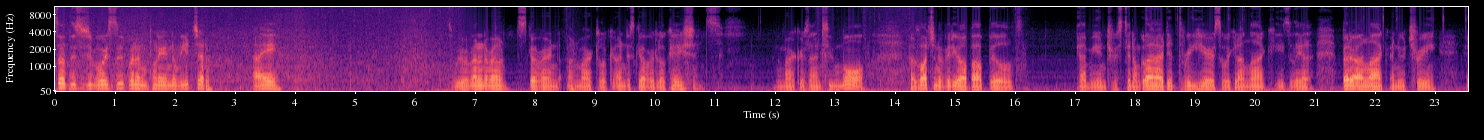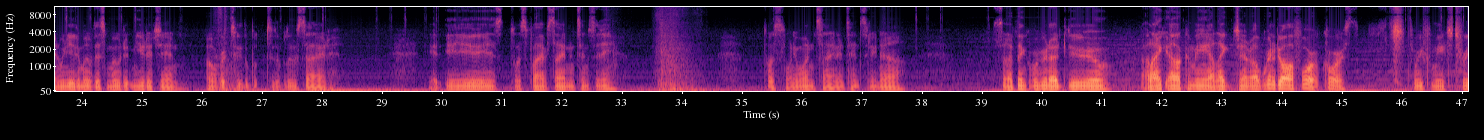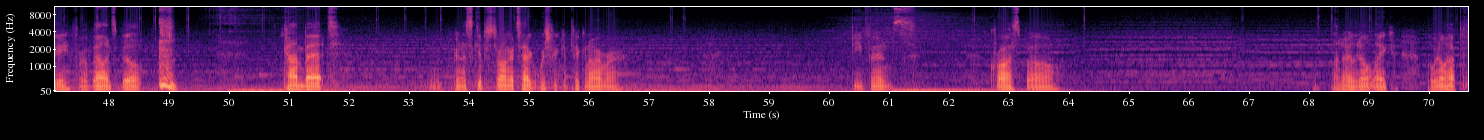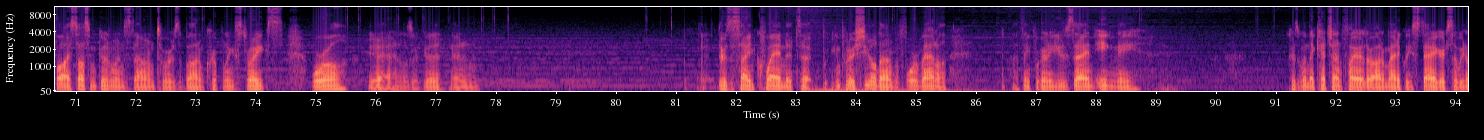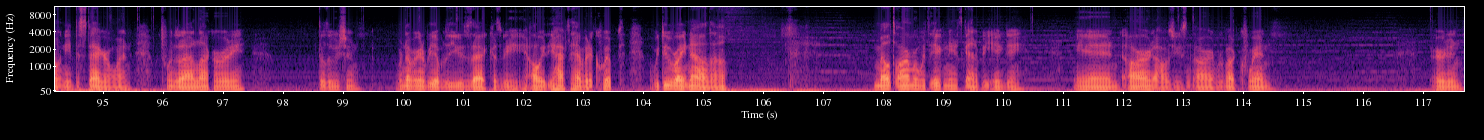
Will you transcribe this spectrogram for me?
What's up? This is your boy Super and I'm playing The Witcher. Hi. So we were running around discovering unmarked, undiscovered locations. The marker's on two more. I was watching a video about builds. Got me interested. I'm glad I did three here so we could unlock easily, uh, better unlock a new tree. And we need to move this mutagen over to the to the blue side. It is plus 5 sign intensity. Plus 21 sign intensity now. So I think we're gonna do... I like alchemy, I like general. We're gonna do all four, of course. Three from each tree for a balanced build. Combat. We're gonna skip strong attack. Wish we could pick an armor. Defense, crossbow. I really don't like, we don't have to fall. I saw some good ones down towards the bottom. Crippling strikes, whirl. Yeah, those are good. And there's a sign Quen. It's a, you can put a shield on before battle. I think we're going to use that in Igni. Because when they catch on fire, they're automatically staggered, so we don't need the stagger one. Which one did I unlock already? Delusion. We're never going to be able to use that because we always you have to have it equipped. What we do right now, though. Melt armor with Igni. It's got to be Igni. And Ard. I was using Ard. What about Quen? Yrden.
